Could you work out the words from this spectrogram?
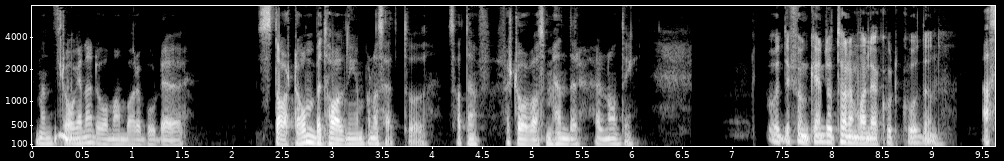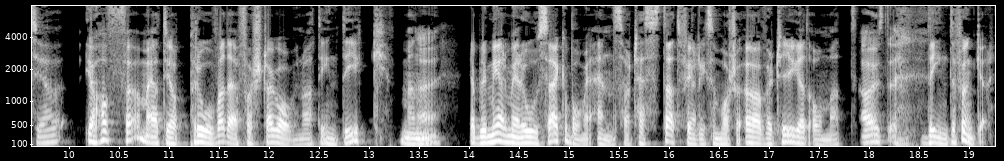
Men frågan är då om man bara borde starta om betalningen på något sätt och, så att den förstår vad som händer eller någonting. Och det funkar inte att ta den vanliga kortkoden. Alltså jag, jag har för mig att jag provade det första gången och att det inte gick. Men Nej. jag blir mer och mer osäker på om jag ens har testat för jag liksom var så övertygad om att Ja, det. det inte funkar.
